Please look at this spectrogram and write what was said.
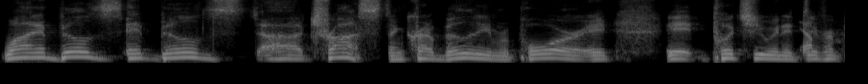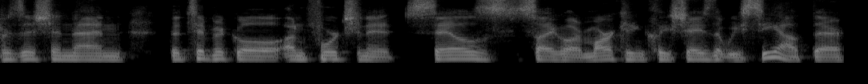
Well, and it builds it builds uh, trust and credibility and rapport. It it puts you in a yep. different position than the typical unfortunate sales cycle or marketing cliches that we see out there.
